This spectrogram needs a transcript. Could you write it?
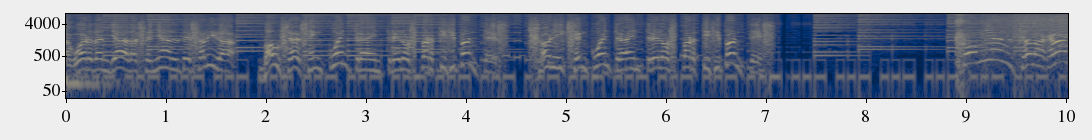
Aguardan ya la señal de salida. Bowser se encuentra entre los participantes. Sonic se encuentra entre los participantes. ¡Comienza la gran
